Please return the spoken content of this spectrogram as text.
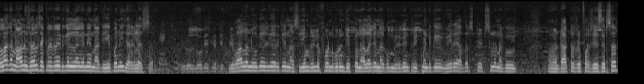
అలాగా నాలుగు సార్లు సెక్రటేరియట్కి వెళ్ళినా కానీ నాకు ఏ పని జరగలేదు సార్. ఇవాళ లోకేష్ గారికి నా సీఎం రిలీఫ్ ఫండ్ గురించి చెప్పాను. అలాగే నాకు మెరుగైన ట్రీట్మెంట్కి వేరే అదర్ స్టేట్స్లో నాకు డాక్టర్ రిఫర్ చేశారు సార్.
